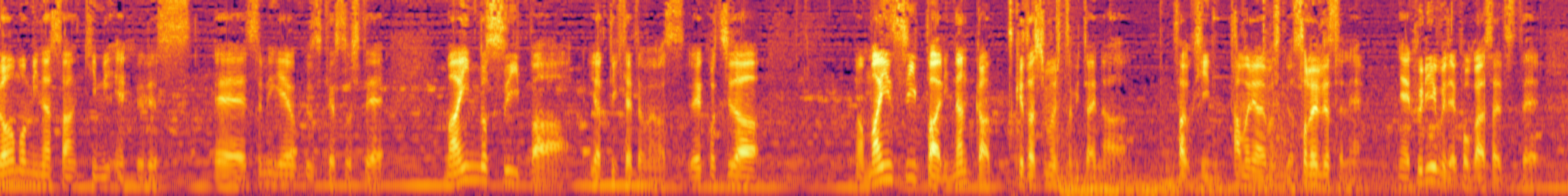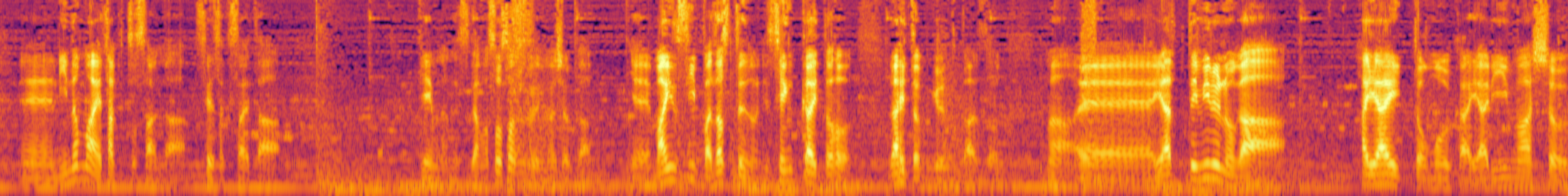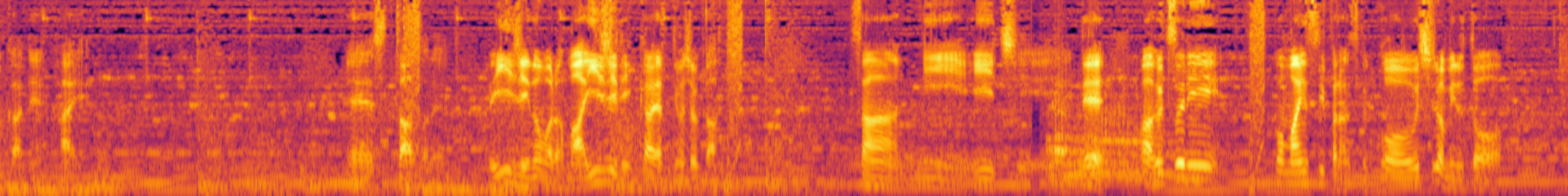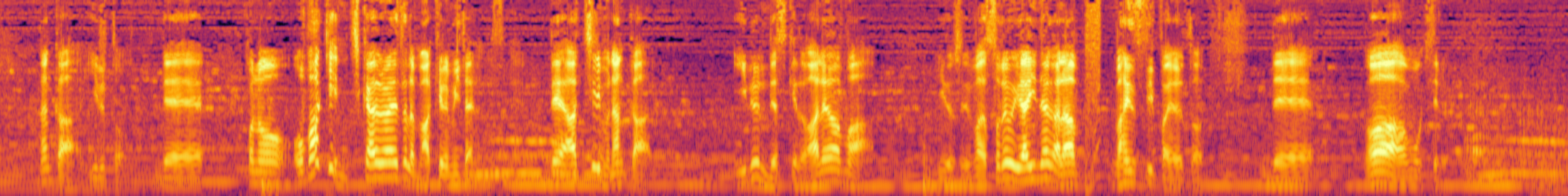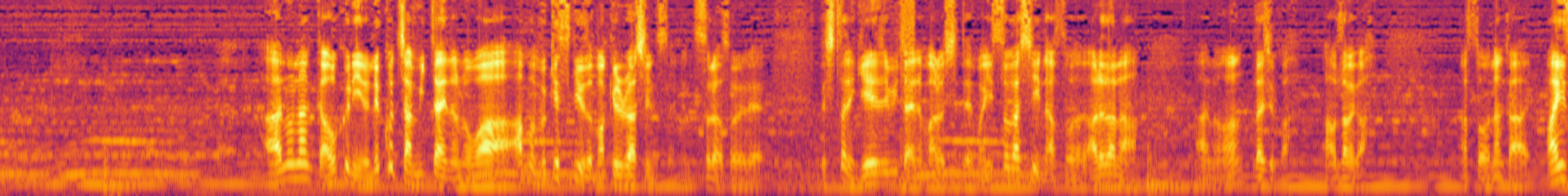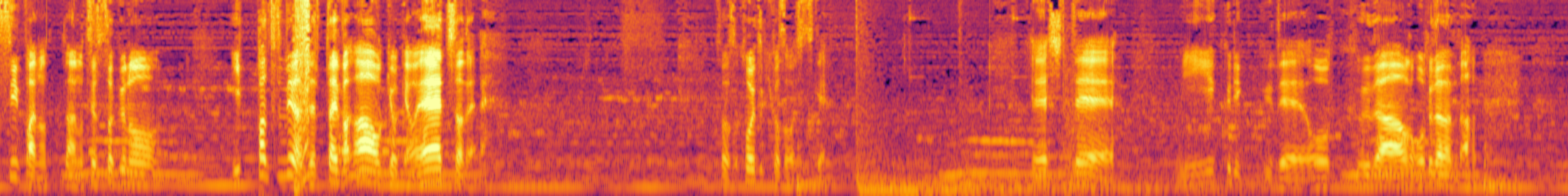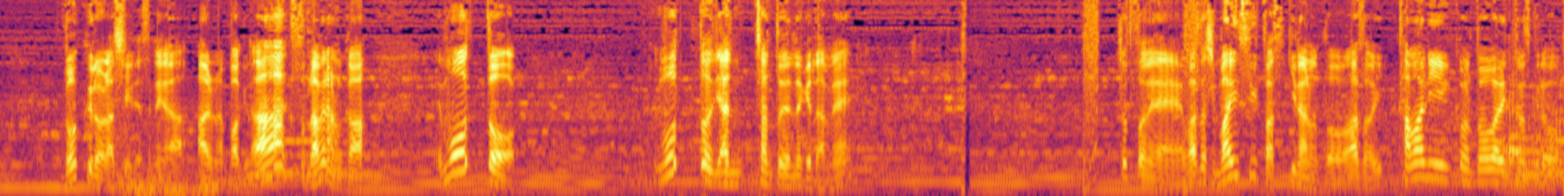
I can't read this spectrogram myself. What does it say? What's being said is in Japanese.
どうも皆さん、君 F です。えー、すみげよくずけそして、マインドスイーパーやっていきたいと思います。えー、こちら、まあ、マインスイーパーに何か付け足しましたみたいな作品たまにありますけど、それですね。ねフリームで公開されてて、えー、二の前拓人さんが制作されたゲームなんですが、まあ、操作説明見ましょうか。えー、マインスイーパー出すっていうのに旋回とライトを向けるとかあると、まあ、えー、やってみるのが早いと思うかやりましょうかね。はい。えー、スタートで。でイージー、ノーマル。まあ、イージーで一回やってみましょうか。3、2、1。で、まあ、普通に、こう、マインスイーパーなんですけど、こう、後ろ見ると、なんか、いると。で、この、お化けに近寄られたら負けるみたいなんですね。で、あっちにもなんか、いるんですけど、あれはまあ、いいですね。まあ、それをやりながら、マインスイーパーやると。で、わあ、もう来てる。あのなんか奥にいる猫ちゃんみたいなのは、あんま向けすぎると負けるらしいんですよね。それはそれで。で、下にゲージみたいなのもあるしで、まあ、忙しいなと、あれだな。あの、大丈夫か？あ、ダメか。あと、なんか、マインスイーパーの、あの、鉄則の、一発目は絶対ば、あー、オッケーオッケー。えー、ちょっと待って。そうそう、こういう時こそ落ち着け。えー、して、右クリックで、お札を、お札なんだ。ドクロらしいですね。ああるな、バグ。あー、くそ、ダメなのか。もっと、もっとやん、ちゃんとやんなきゃダメちょっとね、私、マインスイーパー好きなのと、あと、たまにこの動画で言ってますけど、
